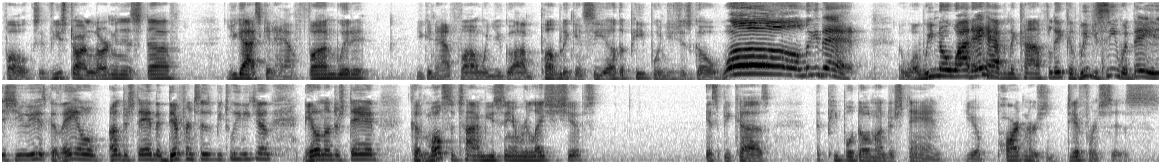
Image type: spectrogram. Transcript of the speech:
Folks, if you start learning this stuff, you guys can have fun with it. You can have fun when you go out in public and see other people and you just go, whoa, look at that. Well, we know why they're having the conflict because we can see what their issue is because they don't understand the differences between each other. They don't understand because most of the time you see in relationships, it's because the people don't understand your partner's differences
